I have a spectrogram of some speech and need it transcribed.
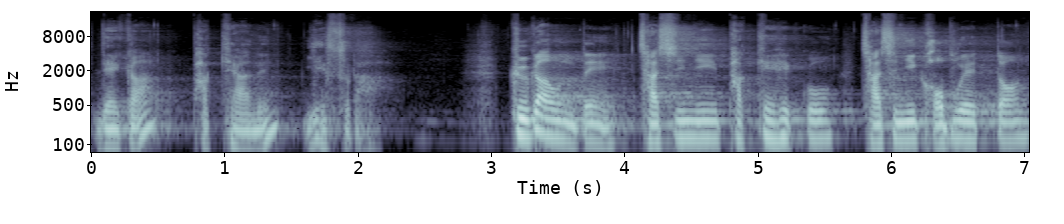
내가 박해하는 예수라. 그 가운데 자신이 박해했고 자신이 거부했던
